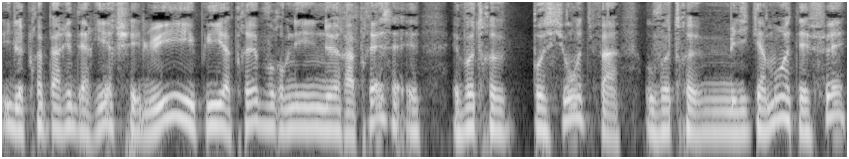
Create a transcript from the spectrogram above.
il le préparait derrière chez lui, et puis après vous revenez une heure après et, votre potion, enfin ou votre médicament était fait.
